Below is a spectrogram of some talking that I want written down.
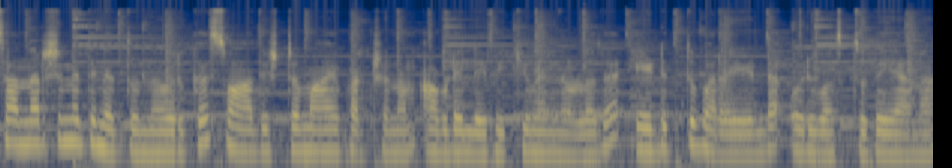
സന്ദർശനത്തിനെത്തുന്നവർക്ക് സ്വാദിഷ്ടമായ ഭക്ഷണം അവിടെ ലഭിക്കുമെന്നുള്ളത് എടുത്തു പറയേണ്ട ഒരു വസ്തുതയാണ്.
